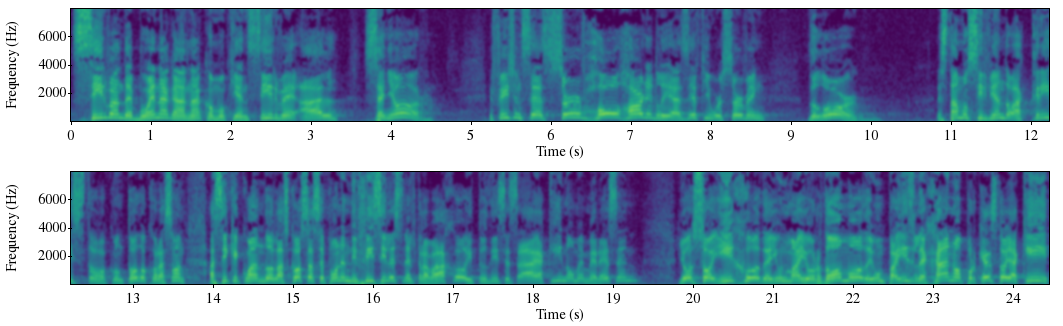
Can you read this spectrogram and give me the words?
Sirvan de buena gana como quien sirve al Señor. Ephesians says, serve wholeheartedly as if you were serving the Lord. Estamos sirviendo a Cristo con todo corazón. Así que cuando las cosas se ponen difíciles en el trabajo y tú dices, ah, aquí no me merecen, yo soy hijo de un mayordomo de un país lejano. ¿Por qué estoy aquí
